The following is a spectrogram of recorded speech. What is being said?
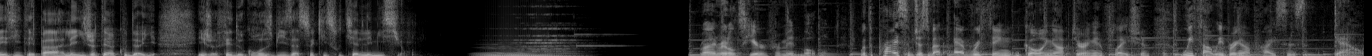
n'hésitez pas à aller y jeter un coup d'œil. Et je fais de grosses bises à ceux qui soutiennent l'émission. Ryan Reynolds here from Mint Mobile. With the price of just about everything going up during inflation, we thought we'd bring our prices down.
